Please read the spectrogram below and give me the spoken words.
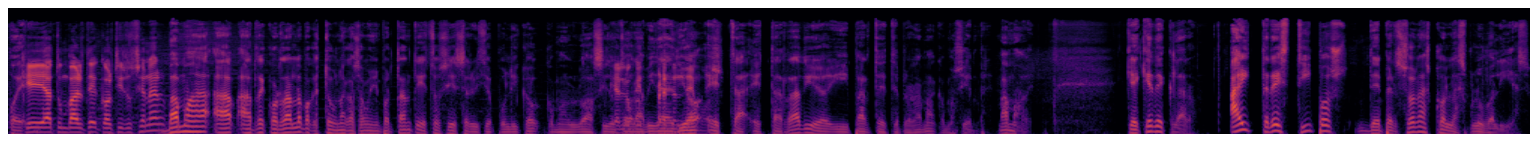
Pues- que ha tumbado el Constitucional? Vamos a, a- a recordarlo porque esto es una cosa muy importante y esto sí es servicio público, como lo ha sido toda la vida de Dios, esta, esta radio y parte de este programa, como siempre. Vamos a ver. Que quede claro. Hay tres tipos de personas con las plusvalías.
